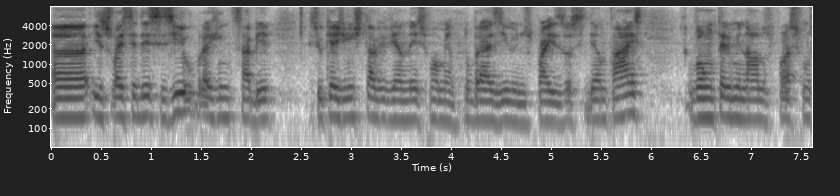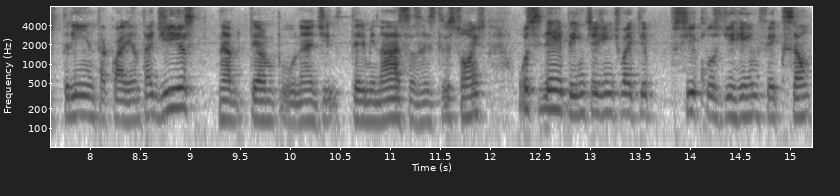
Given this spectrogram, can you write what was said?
Uh, isso vai ser decisivo para a gente saber se o que a gente está vivendo nesse momento no Brasil e nos países ocidentais vão terminar nos próximos 30, 40 dias, né, do tempo né, de terminar essas restrições, ou se de repente a gente vai ter ciclos de reinfecção,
